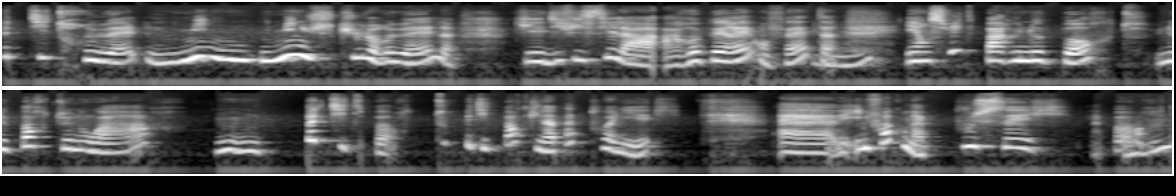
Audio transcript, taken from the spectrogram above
petite ruelle, une minuscule ruelle qui est difficile à, repérer en fait. Et ensuite par une porte, une porte noire, une petite porte, toute petite porte qui n'a pas de poignée. Euh, une fois qu'on a poussé la porte, mhm.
